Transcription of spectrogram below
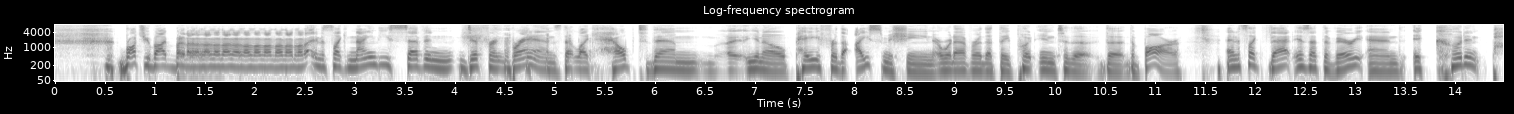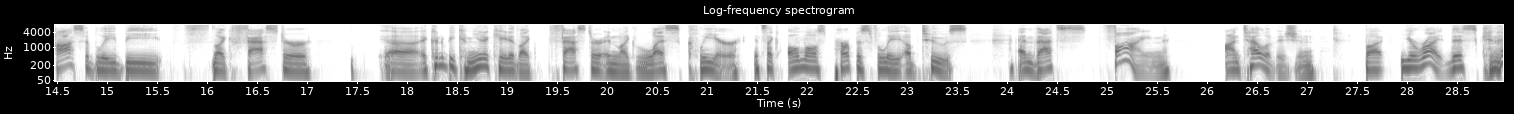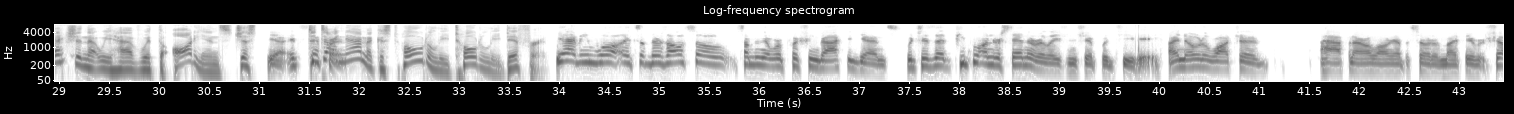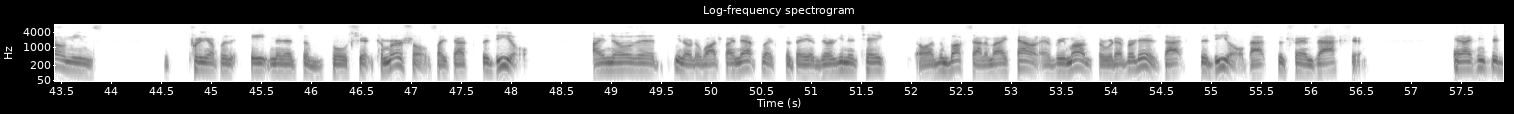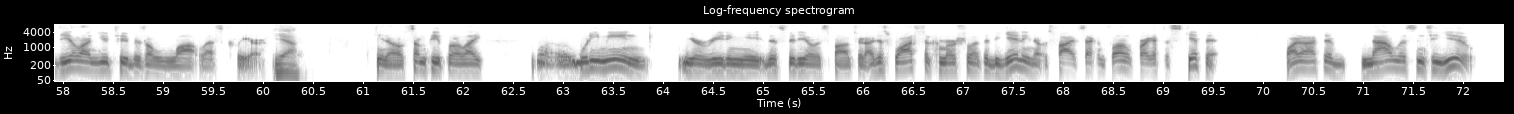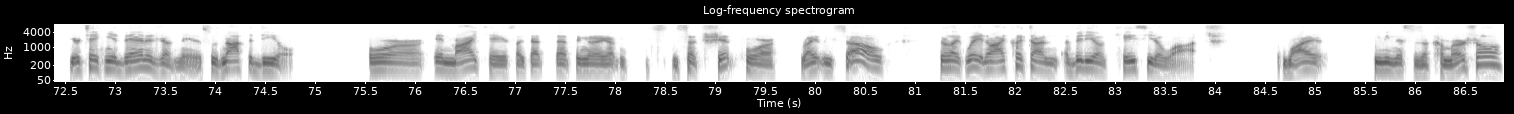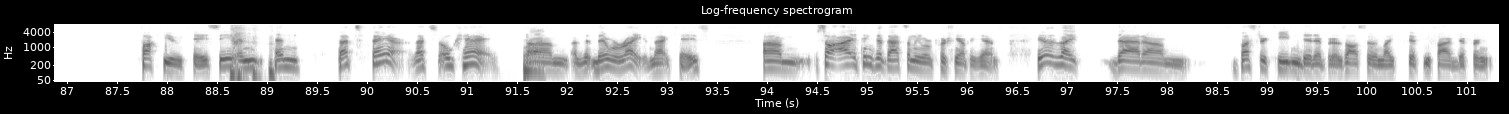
brought to you by, blah, blah, blah, and it's like 97 different brands that like helped them, uh, you know, pay for the ice machine or whatever that they put into the, the, the bar. And it's like, that is at the very end. It couldn't possibly be f- like faster. Uh, it couldn't be communicated like faster and like less clear. It's like almost purposefully obtuse. And that's fine on television. But you're right. This connection that we have with the audience, just Yeah, it's the different. dynamic is totally, totally different. Yeah, I mean, well, it's there's also something that we're pushing back against, which is that people understand their relationship with TV. I know to watch a half an hour long episode of my favorite show means putting up with eight minutes of bullshit commercials. Like that's the deal. I know that you know to watch my Netflix that they they're going to take eleven bucks out of my account every month or whatever it is. That's the deal. That's the transaction. And I think the deal on YouTube is a lot less clear. Yeah. You know, some people are like, "What do you mean you're reading me? This video is sponsored." I just watched a commercial at the beginning that was five seconds long before I got to skip it. Why do I have to now listen to you? You're taking advantage of me. This was not the deal. Or in my case, like that that thing that I got such shit for, rightly so. They're like, "Wait, no, I clicked on a video of Casey to watch. Why? You mean this is a commercial? Fuck you, Casey." And and that's fair. That's okay. Right. Um, th- they were right in that case. Um, so I think that that's something we're pushing up against. You know, like that. Um, Buster Keaton did it, but it was also in like 55 different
